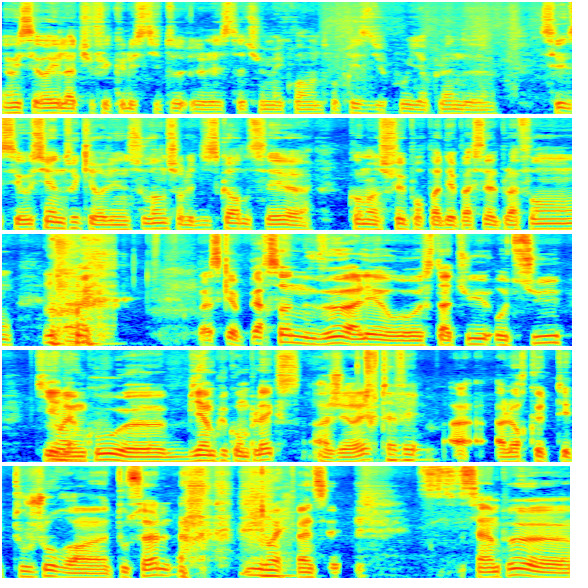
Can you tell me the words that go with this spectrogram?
Et oui, c'est vrai, là, tu fais que les, les statuts micro-entreprises, du coup, il y a plein de... C'est aussi un truc qui revient souvent sur le Discord, c'est euh, comment je fais pour pas dépasser le plafond. Euh, parce que personne ne veut aller au statut au-dessus, qui est d'un coup euh, bien plus complexe à gérer. Tout à fait. Alors que tu es toujours tout seul. ouais. enfin, c'est un peu...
